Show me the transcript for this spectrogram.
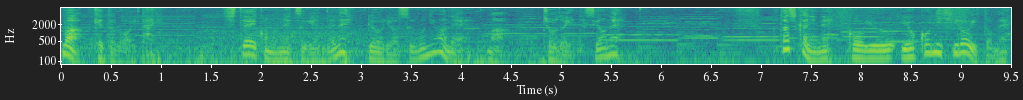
まあケトルを置いたりしてこの熱源でね料理をするのにはねまあちょうどいいんですよね。確かにねこういう横に広いとね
